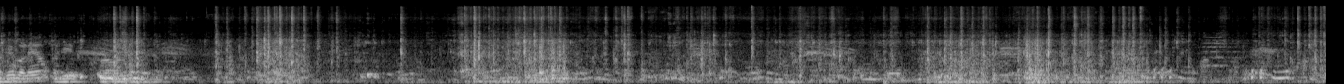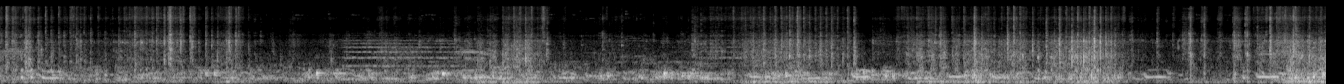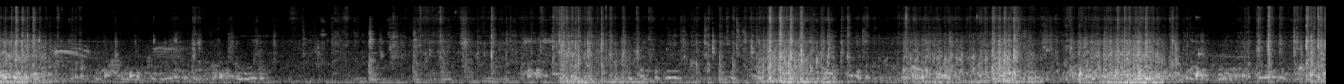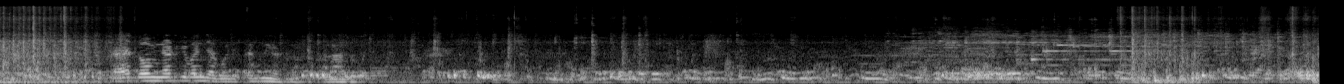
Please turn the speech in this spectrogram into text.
आगे बढ़े और ये शायद दो मिनट की बन जाए कोई दिक्कत नहीं है बना दो। Gracias.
